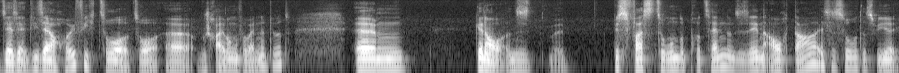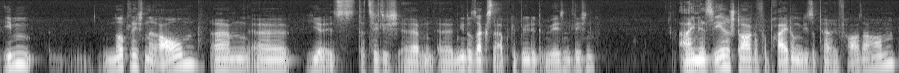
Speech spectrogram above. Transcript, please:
sehr, sehr, die sehr häufig zur, zur äh, Umschreibung verwendet wird. Ähm, genau, bis fast zu 100 Prozent. Und Sie sehen, auch da ist es so, dass wir im nördlichen Raum, ähm, äh, hier ist tatsächlich ähm, äh, Niedersachsen abgebildet im Wesentlichen, eine sehr starke Verbreitung dieser Periphrase haben.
